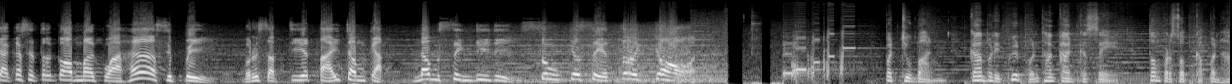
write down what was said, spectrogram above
จากเกษตรกรมากว่า 50 ปี บริษัทเจียไตจำกัดนำสิ่งดีๆ สู่เกษตรกร ปัจจุบันการผลิตพืชผลทางการเกษตร ต้องประสบกับปัญหา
